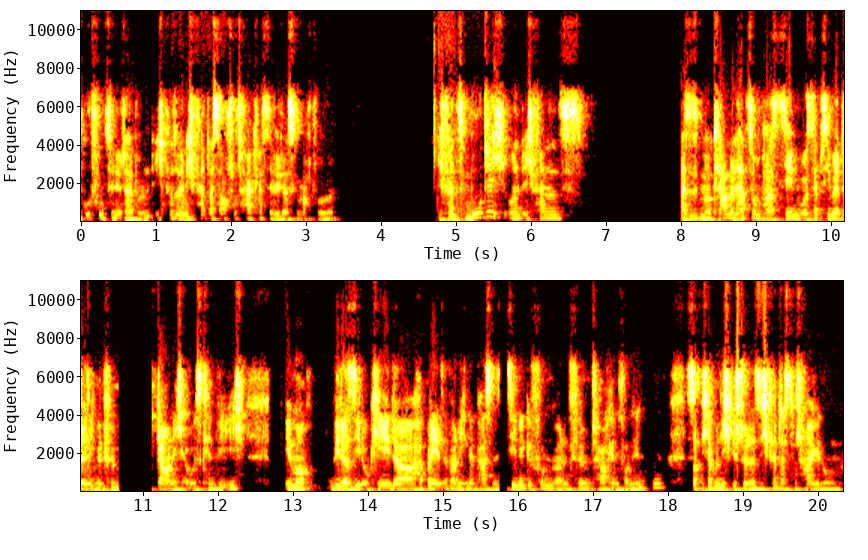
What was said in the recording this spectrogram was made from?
gut funktioniert hat. Und ich persönlich fand das auch total klasse, wie das gemacht wurde. Ich fand es mutig und ich fand es. Also ist immer klar, man hat so ein paar Szenen, wo selbst jemand, der sich mit Filmen gar nicht auskennt wie ich, immer wieder sieht, okay, da hat man jetzt einfach nicht eine passende Szene gefunden, man filmt Tarkin von hinten. Das hat mich aber nicht gestört. Also ich fand das total gelungen.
